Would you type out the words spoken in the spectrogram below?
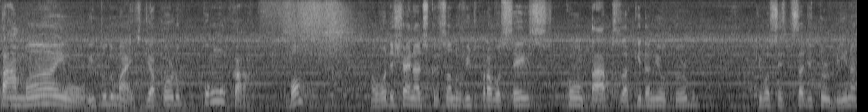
tamanho e tudo mais, de acordo com o carro, tá bom? Eu vou deixar aí na descrição do vídeo para vocês contatos aqui da New Turbo que vocês precisam de turbina.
